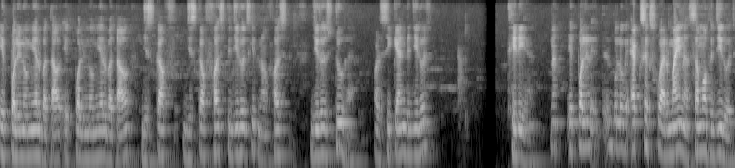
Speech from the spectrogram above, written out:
एक पॉलिनोमियल बताओ, एक पॉलिनोमियल बताओ, जिसका जिसका फ़र्स्ट जीरोज कितना? फ़र्स्ट जीरोज टू है और सेकेंड जीरोज थ्री है, ना? एक पॉली बोलोगे x square minus sum of zeros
